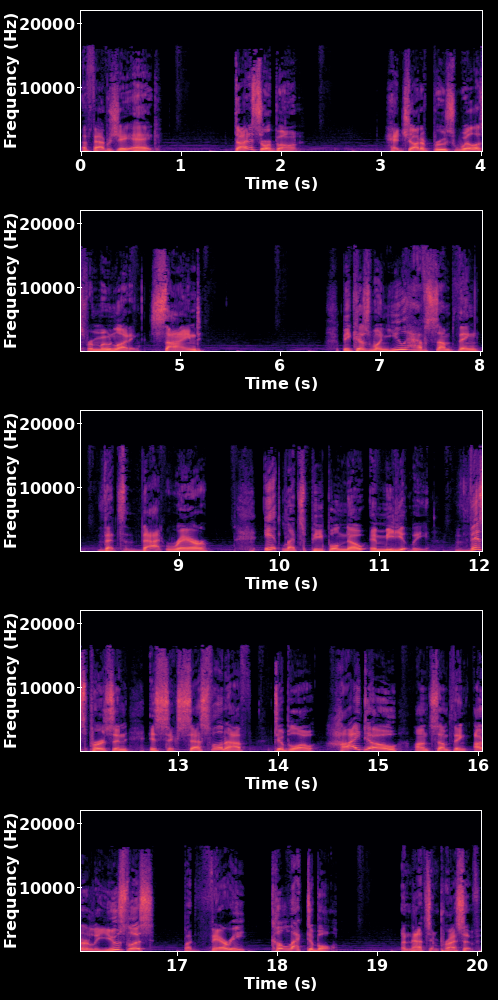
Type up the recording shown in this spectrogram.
A Fabergé egg, dinosaur bone, headshot of Bruce Willis for moonlighting, signed. Because when you have something that's that rare, it lets people know immediately this person is successful enough to blow high dough on something utterly useless, but very collectible. And that's impressive.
